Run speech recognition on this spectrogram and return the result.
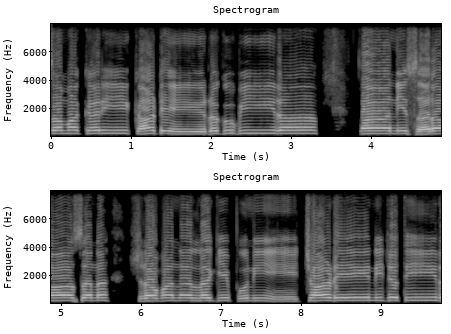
ಸಮಕರಿ ಕಾಟೆ ರಘುಬೀರ. ತಾನಿ ಸರಾಸನ ಶ್ರವಣ ಲಗಿ ಪುನಿ ಚಾಡೆ ನಿಜ ತೀರ.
